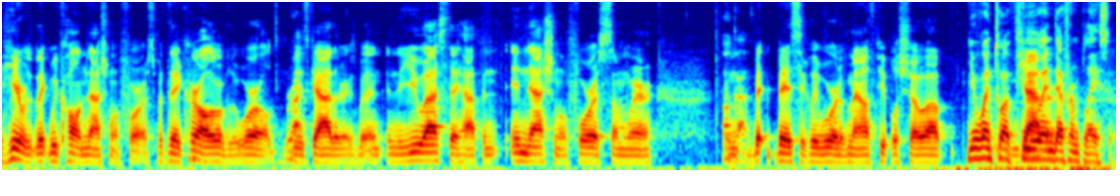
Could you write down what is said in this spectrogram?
here like, we call them national forests, but they occur all over the world. Right. These gatherings, but in, in the U.S. they happen in national forests somewhere. Okay. ba- basically, word of mouth, people show up. you went to a few Gather. in different places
